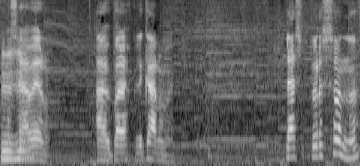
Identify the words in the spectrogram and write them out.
O sea, a ver, a ver, para explicarme. Las personas,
